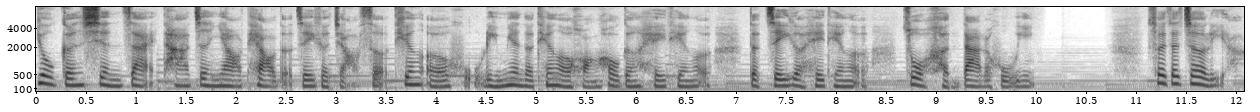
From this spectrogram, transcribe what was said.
又跟现在他正要跳的这个角色《天鹅湖》里面的天鹅皇后跟黑天鹅的这一个黑天鹅做很大的呼应。所以在这里啊。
